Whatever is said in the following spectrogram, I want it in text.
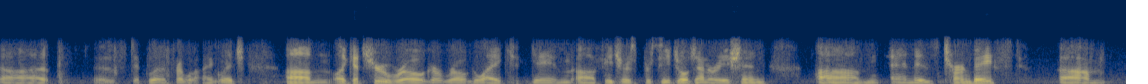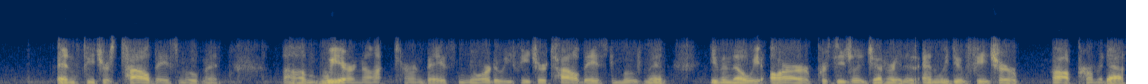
a uh, stickler for language. Um, like a true rogue or roguelike game uh, features procedural generation um, and is turn-based um, and features tile-based movement. Um, we are not turn-based, nor do we feature tile-based movement, even though we are procedurally generated and we do feature uh, permadeath.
